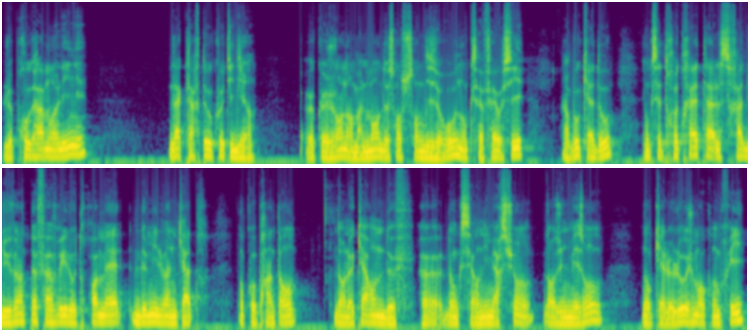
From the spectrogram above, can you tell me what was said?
le programme en ligne La clarté au quotidien, euh, que je vends normalement 270 euros. Donc ça fait aussi un beau cadeau. Donc cette retraite, elle sera du 29 avril au 3 mai 2024 donc au printemps, dans le 42. Euh, donc c'est en immersion dans une maison, donc il y a le logement compris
